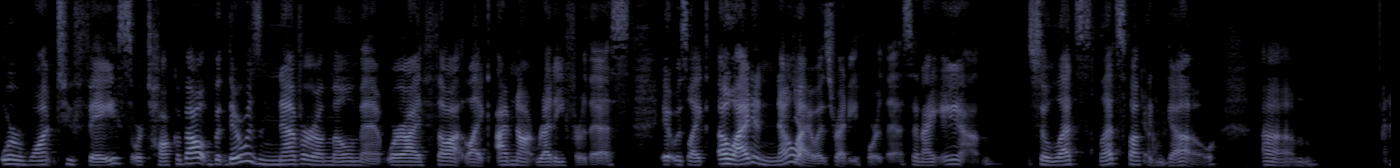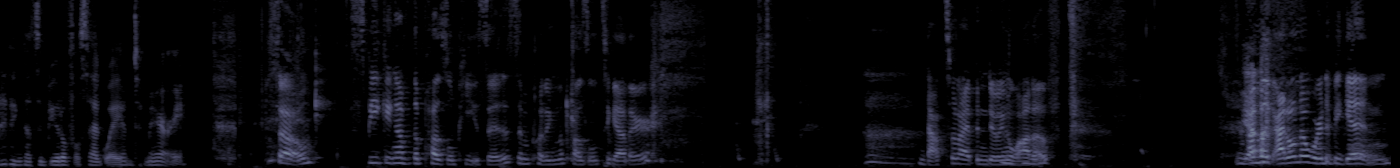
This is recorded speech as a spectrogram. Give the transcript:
or want to face or talk about, but there was never a moment where I thought like I'm not ready for this. It was like, "Oh, I didn't know Yeah. I was ready for this and I am." So let's let's fucking go. Um and I think that's a beautiful segue into Mary. So, speaking of the puzzle pieces and putting the puzzle together, that's what I've been doing a lot Mhm. of. yeah. I'm like, I don't know where to begin.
